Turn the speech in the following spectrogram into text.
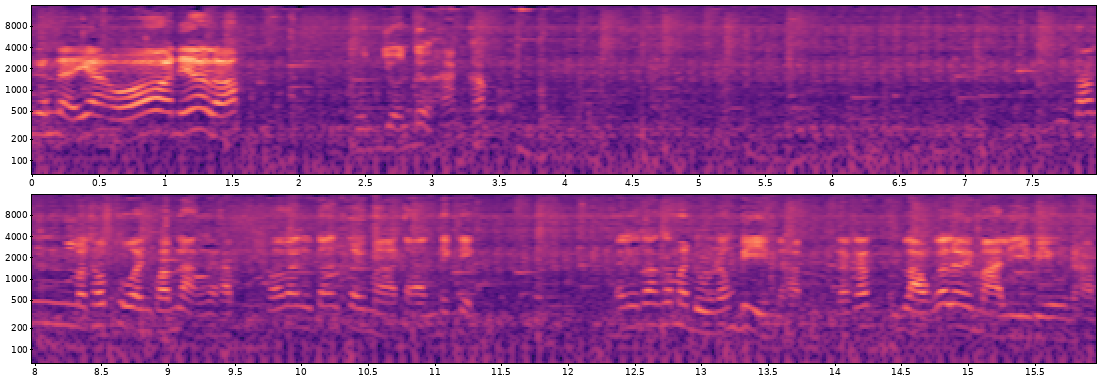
เรื่องไหนอะอ๋ออันเนี้ยเหรอหุ่นยนต์เดอะฮักครับนิวตันมาทบทวนความหลังนะครับ เพราะว่านิวตันเคยมาตอนเด็กๆแล้วนิวตันก็มาดูน้องบีมนะครับ แล้วก็เราก็เลยมารีวิวนะครับ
